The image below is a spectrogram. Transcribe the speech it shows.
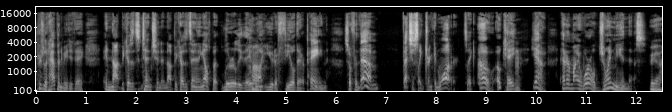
Here's what happened to me today. And not because it's attention and not because it's anything else, but literally they want you to feel their pain. So for them, that's just like drinking water. It's like, Oh, okay. Hmm. Yeah. Enter my world. Join me in this. Yeah.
